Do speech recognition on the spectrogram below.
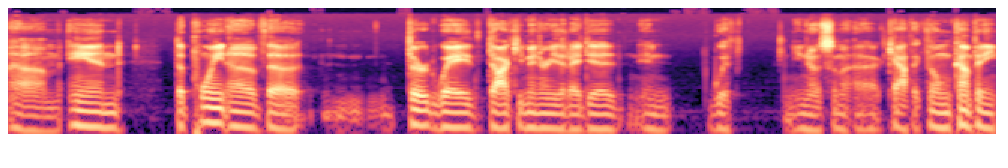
Um, and the point of the Third Way documentary that I did in with you know some uh, Catholic film company,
